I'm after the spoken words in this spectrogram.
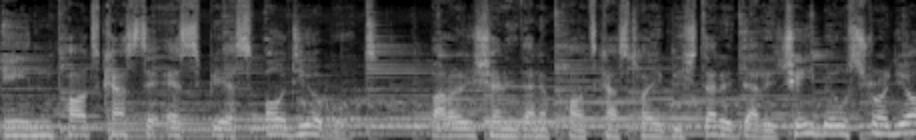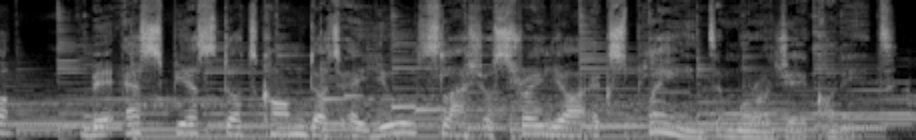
این پادکست SBS Audio بود. برای شنیدن پادکست های بیشتر دریچه به استرالیا به sbs.com.au australia explained مراجعه کنید.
